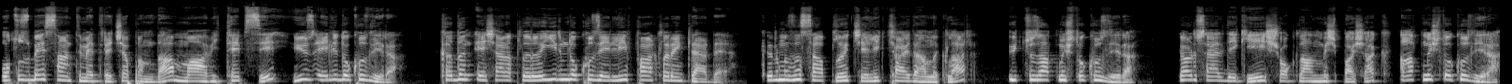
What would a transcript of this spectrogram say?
35 santimetre çapında mavi tepsi 159 lira. Kadın eşarpları 29.50 farklı renklerde. Kırmızı saplı çelik çaydanlıklar 369 lira. Görseldeki şoklanmış başak 69 lira.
